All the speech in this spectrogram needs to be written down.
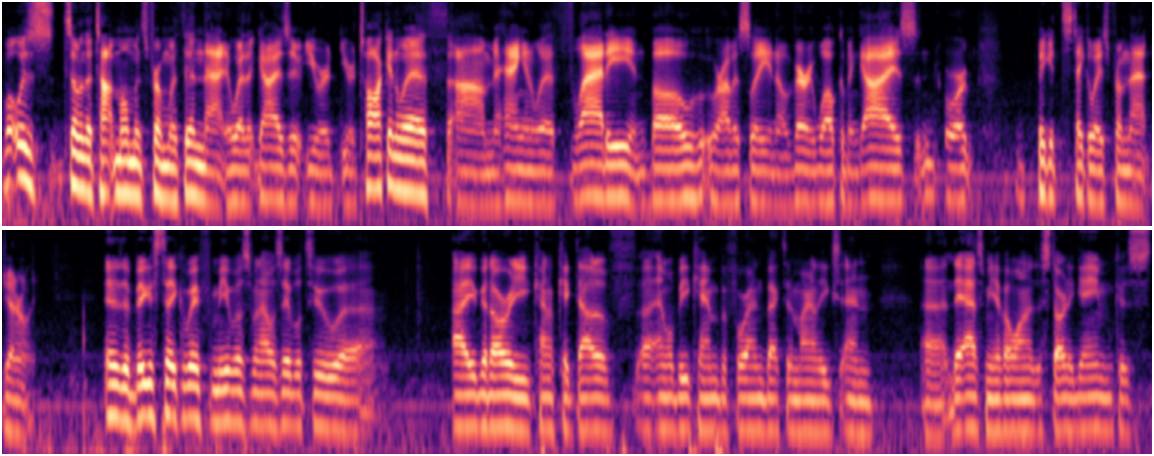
What was some of the top moments from within that? Whether guys that you were you were talking with, um, hanging with Vladdy and Bo, who are obviously you know very welcoming guys, or biggest takeaways from that generally. Uh, the biggest takeaway for me was when I was able to. Uh, I got already kind of kicked out of uh, MLB camp before I went back to the minor leagues, and uh, they asked me if I wanted to start a game because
